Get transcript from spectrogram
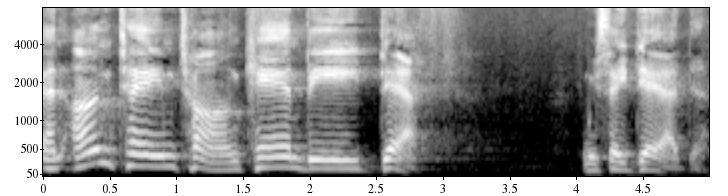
An untamed tongue can be death. Can we say dead.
